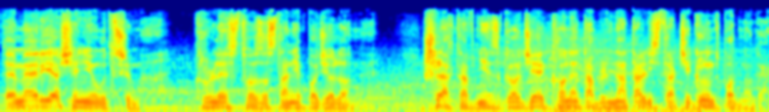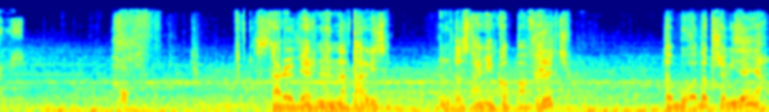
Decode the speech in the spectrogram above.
Temeria się nie utrzyma. Królestwo zostanie podzielone. Szlachta w niezgodzie, konetabl Natali straci grunt pod nogami. Stary wierny Natalis dostanie kopa w żyć? To było do przewidzenia.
